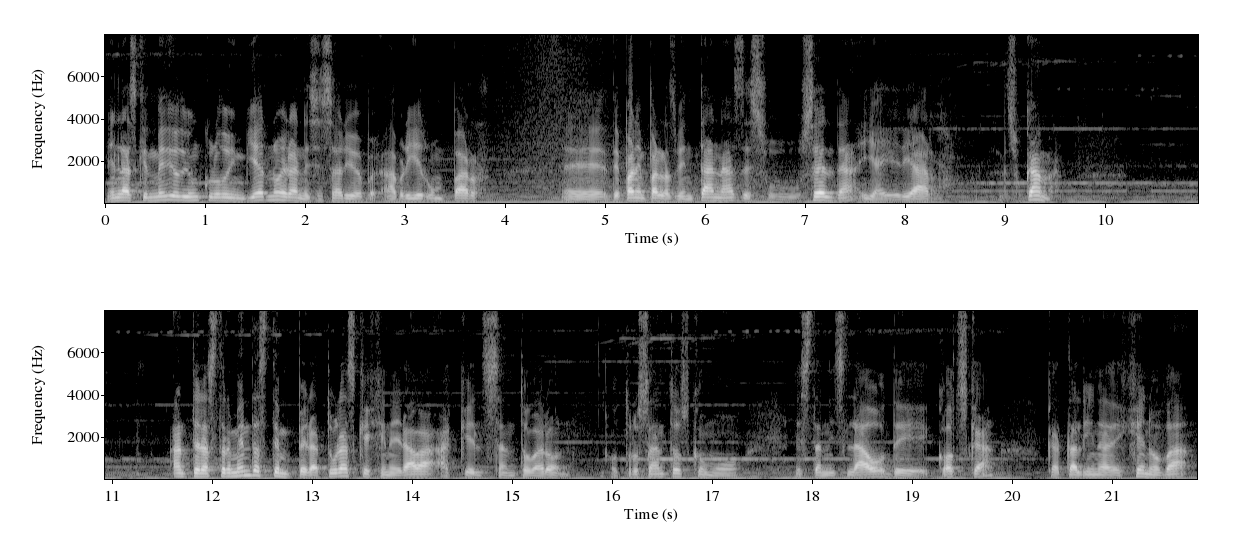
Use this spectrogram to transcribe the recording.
en las que en medio de un crudo invierno era necesario abrir un par eh, de par en par las ventanas de su celda y airear su cama. Ante las tremendas temperaturas que generaba aquel santo varón, otros santos como Stanislao de Kotska, Catalina de Génova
